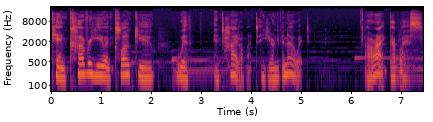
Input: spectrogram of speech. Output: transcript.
can cover you and cloak you with entitlement, and you don't even know it. All right, God bless.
